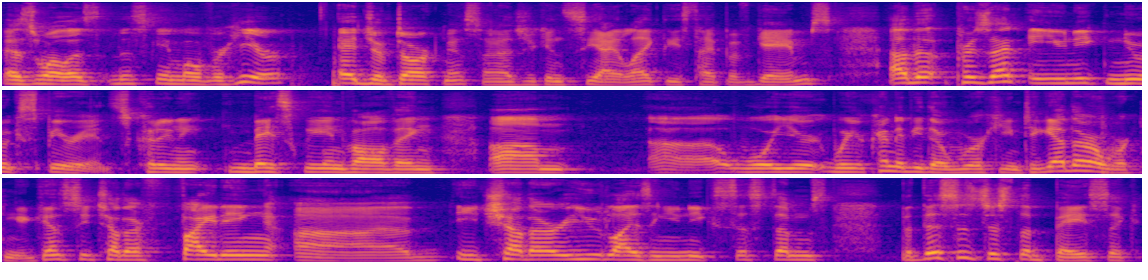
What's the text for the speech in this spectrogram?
as well as this game over here, Edge of Darkness, and as you can see, I like these type of games, uh, that present a unique new experience, basically involving um, uh, where you're where you're kind of either working together or working against each other, fighting uh, each other, utilizing unique systems. But this is just the basic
